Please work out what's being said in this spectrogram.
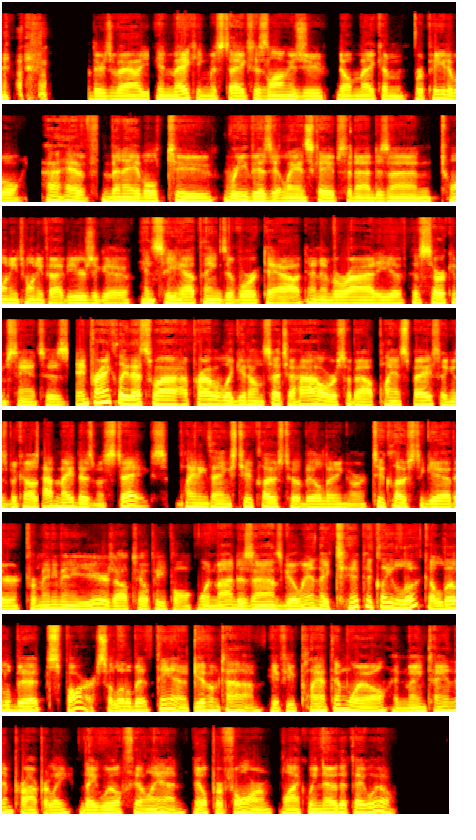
There's value in making mistakes as long as you don't make them repeatable. I have been able to revisit landscapes that I designed 20, 25 years ago and see how things have worked out in a variety of, of circumstances. And frankly, that's why I probably get on such a high horse about plant spacing is because I've made those mistakes, planting things too close to a building or too close together. For many, many years, I'll tell people when my designs go in, they typically look a little bit sparse, a little bit thin. Give them time. If you plant them well and maintain them properly, they will fill in. They'll perform like know that they will.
